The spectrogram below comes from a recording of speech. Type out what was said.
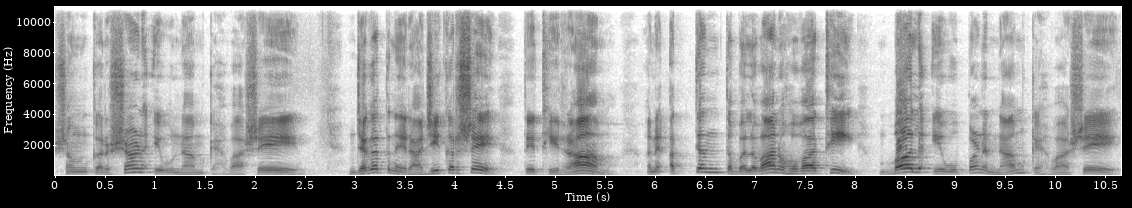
શંકર્ષણ એવું નામ કહેવાશે. જગતને રાજી કરશે, તેથી રામ અને અત્યંત બલવાન હોવાથી બલ એવું પણ નામ કહેવાશે.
